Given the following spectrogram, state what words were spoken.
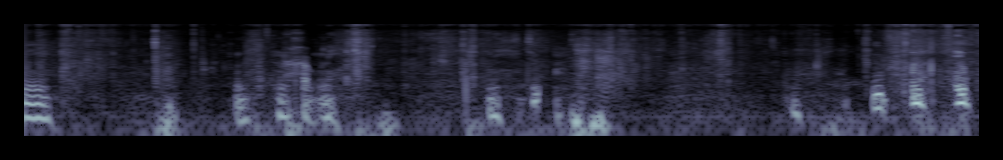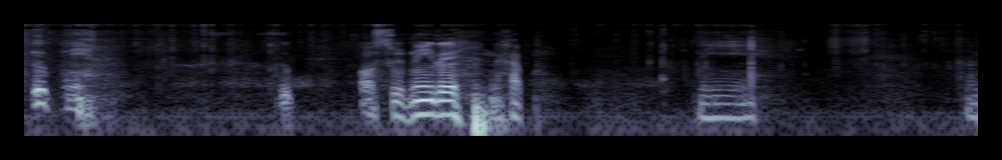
นี่นี่นะครับนี่นี่จุ๊บอึบอึบอึบอึบนี่อึบเอาสูตรนี้เลยนะครับ นี่อัน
